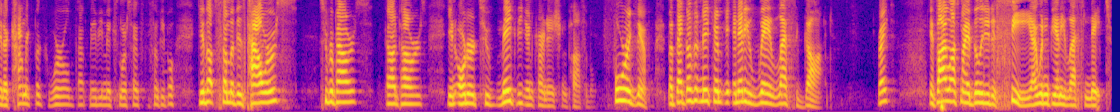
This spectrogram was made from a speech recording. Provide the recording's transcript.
In a comic book world, that maybe makes more sense to some people. Give up some of his powers, superpowers, God powers, in order to make the incarnation possible. For example, but that doesn't make him in any way less God, right? If I lost my ability to see, I wouldn't be any less Nate,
